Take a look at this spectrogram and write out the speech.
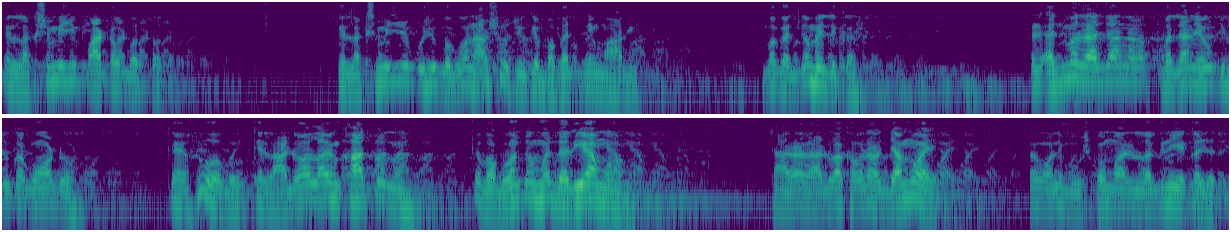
એ લક્ષ્મીજી પાટો બચતો હતો. એ લક્ષ્મીજીને પૂછ્યું, ભગવાન, આ શું થયું? કે ભગતની મારી. ભગત ગમે તે કર. એટલે અજમલ રાજાને બધાને એવું કીધું કે ગોંડો. કે શું હો ભાઈ? કે લાડવા લાવ્યો ખાતો નહીં. કે ભગવાન તો હું દરિયામાં. તારા લાડવા ખવડાવ જામ હોય. તો મને ભૂસકો મારે લગ્ન એક જ હતી.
